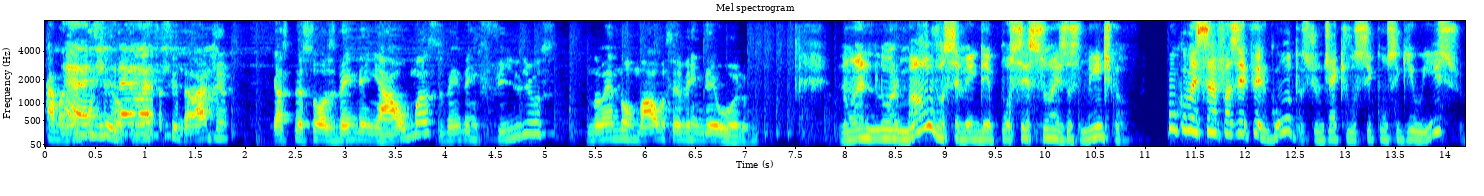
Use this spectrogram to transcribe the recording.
Ah, mas não É, é possível que nessa cidade que as pessoas vendem almas, vendem filhos, não é normal você vender ouro. Não é normal você vender possessões dos Mythical? Vamos começar a fazer perguntas de onde é que você conseguiu isso?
